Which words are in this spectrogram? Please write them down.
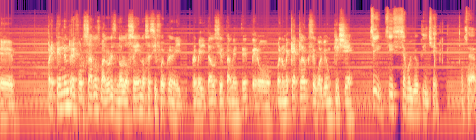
Eh, pretenden reforzar los valores, no lo sé, no sé si fue premeditado ciertamente, pero bueno, me queda claro que se volvió un cliché. Sí, sí, sí se volvió cliché. O sea,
